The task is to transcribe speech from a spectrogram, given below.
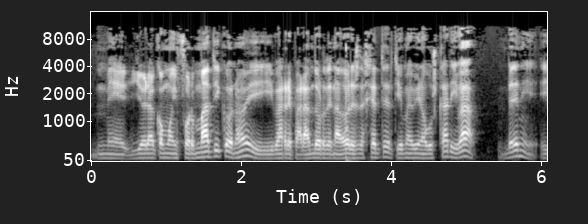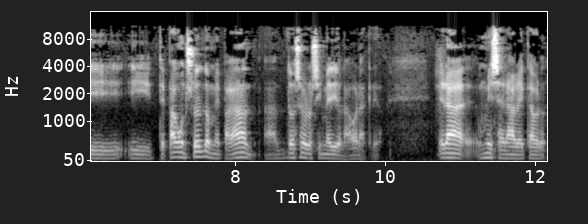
me, yo era como informático, ¿no? Y iba reparando ordenadores de gente, el tío me vino a buscar y va, ven y, y, te pago un sueldo, me pagaban a dos euros y medio la hora, creo. Era un miserable, cabrón.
